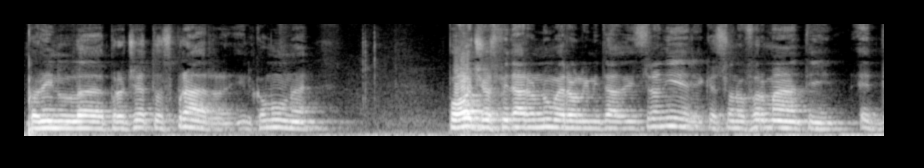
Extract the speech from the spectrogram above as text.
Con il progetto SPRAR il Comune Può oggi ospitare un numero limitato di stranieri che sono formati ed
